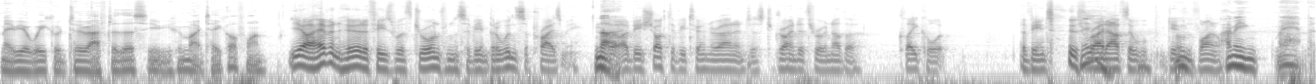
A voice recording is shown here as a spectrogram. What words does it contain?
maybe a week or two after this, he, he might take off one. Yeah, I haven't heard if he's withdrawn from this event, but it wouldn't surprise me. No. Uh, I'd be shocked if he turned around and just grinded through another clay court event Yeah. right after getting to the final. I mean, man, but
